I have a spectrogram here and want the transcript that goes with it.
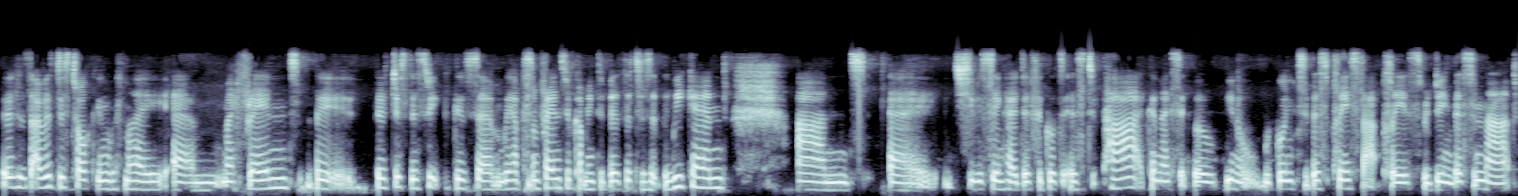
This is i was just talking with my um my friend they they're just this week because um, we have some friends who are coming to visit us at the weekend and uh, she was saying how difficult it is to pack. And i said well you know we're going to this place that place we're doing this and that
